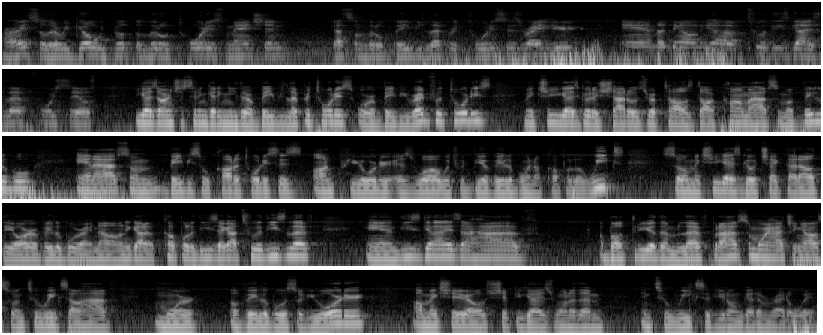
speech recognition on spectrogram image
All right, so there we go. We built the little tortoise mansion. Got some little baby leopard tortoises right here. And I think I only have two of these guys left for sale you guys are interested in getting either a baby leopard tortoise or a baby redfoot tortoise, make sure you guys go to shadowsreptiles.com. I have some available and I have some baby sulcata tortoises on pre-order as well, which would be available in a couple of weeks. So make sure you guys go check that out. They are available right now. I only got a couple of these. I got two of these left. And these guys, I have about three of them left. But I have some more hatching out. So in two weeks, I'll have more available. So if you order, I'll make sure I'll ship you guys one of them in two weeks if you don't get them right away.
